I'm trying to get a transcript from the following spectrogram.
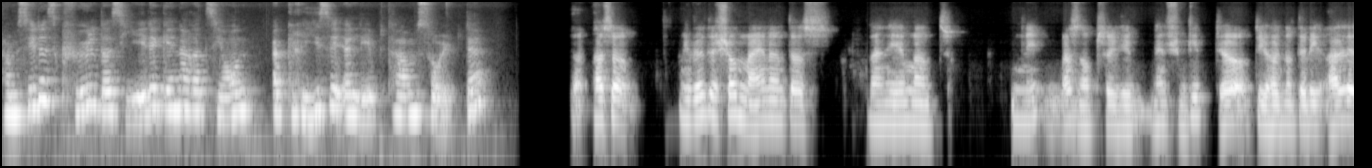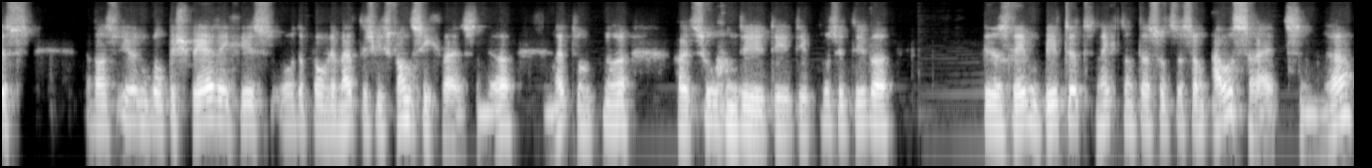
Haben Sie das Gefühl, dass jede Generation eine Krise erlebt haben sollte? Also, ich würde schon meinen, dass wenn jemand, ich weiß nicht, ob es solche Menschen gibt, ja, die halt natürlich alles, was irgendwo beschwerlich ist oder problematisch ist, von sich weisen, ja, nicht? Und nur halt suchen die, die, die positive, die das Leben bietet, nicht? Und das sozusagen ausreizen, ja.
